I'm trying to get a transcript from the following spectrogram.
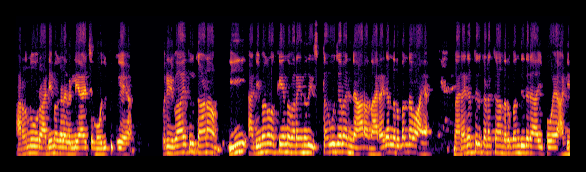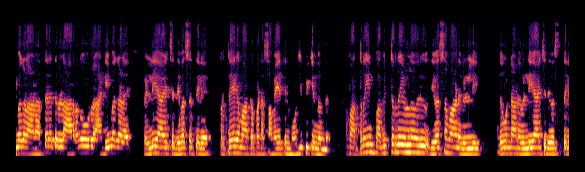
അറുന്നൂറ് അടിമകളെ വെള്ളിയാഴ്ച മോചിപ്പിക്കുകയാണ്. ഒരു വിവാഹത്തിൽ കാണാം. ഈ അടിമകളൊക്കെ എന്ന് പറയുന്നത് ഇസ്തൗജബൻ നാറ നരക നിർബന്ധമായ നരകത്തിൽ കിടക്കാൻ നിർബന്ധിതരായി പോയ അടിമകളാണ്. അത്തരത്തിലുള്ള അറുന്നൂറ് അടിമകളെ വെള്ളിയാഴ്ച ദിവസത്തിൽ പ്രത്യേകമാക്കപ്പെട്ട സമയത്തിൽ മോചിപ്പിക്കുന്നുണ്ട്. അപ്പൊ അത്രയും പവിത്രതയുള്ള ഒരു ദിവസമാണ് വെള്ളി. അതുകൊണ്ടാണ് വെള്ളിയാഴ്ച ദിവസത്തിൽ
